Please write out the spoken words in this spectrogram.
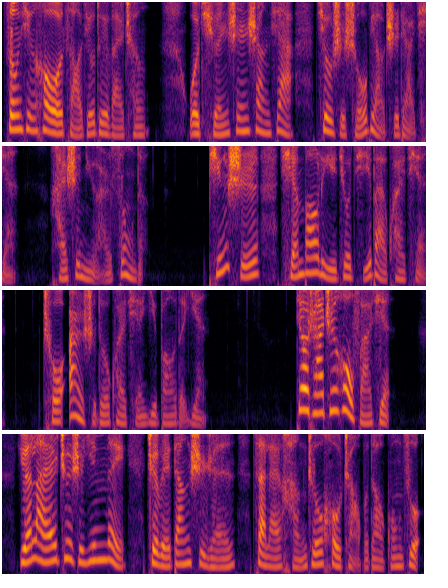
宗庆后早就对外称，我全身上下就是手表值点钱，还是女儿送的。”平时钱包里就几百块钱，抽二十多块钱一包的烟。调查之后发现，原来这是因为这位当事人在来杭州后找不到工作，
